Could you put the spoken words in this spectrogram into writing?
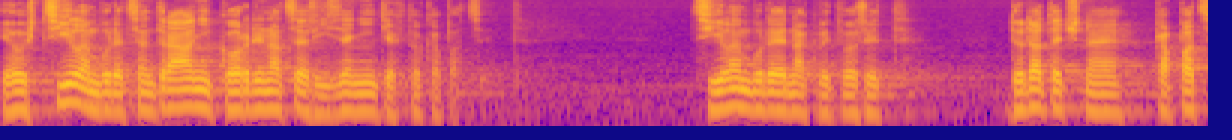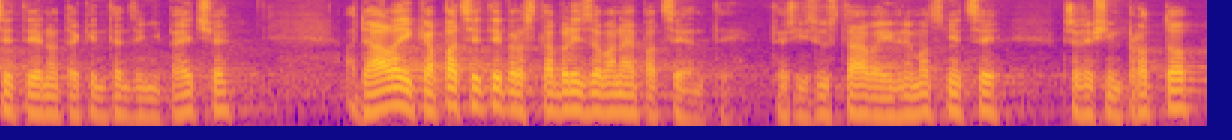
jehož cílem bude centrální koordinace řízení těchto kapacit. Cílem bude jednak vytvořit dodatečné kapacity jednotek intenzivní péče a dále i kapacity pro stabilizované pacienty, kteří zůstávají v nemocnici především proto,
